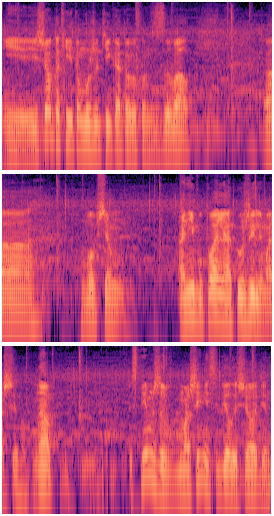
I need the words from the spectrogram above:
и еще какие-то мужики, которых он зазывал. Э, в общем, они буквально окружили машину. На, с ним же в машине сидел еще один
